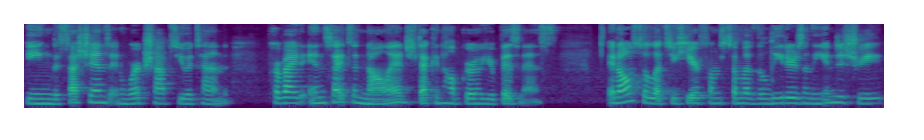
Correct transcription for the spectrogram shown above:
being the sessions and workshops you attend, provide insights and knowledge that can help grow your business. It also lets you hear from some of the leaders in the industry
